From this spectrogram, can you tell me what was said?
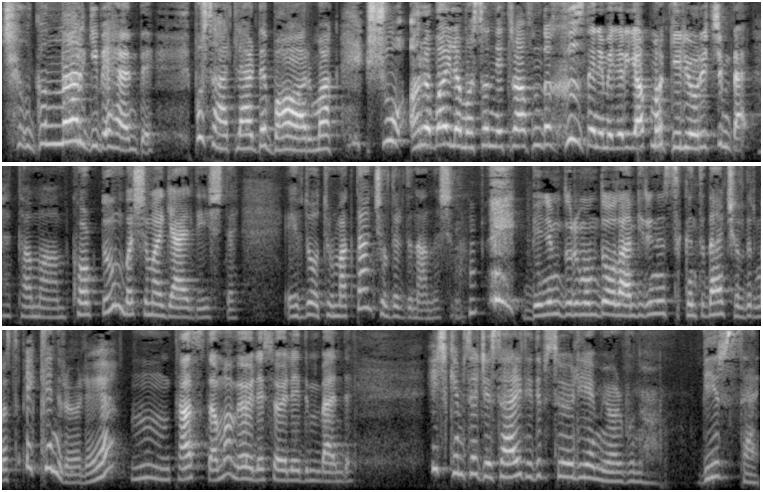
Çılgınlar gibi hem de. Bu saatlerde bağırmak, şu arabayla masanın etrafında hız denemeleri yapmak geliyor içimden. Ha, tamam korktuğum başıma geldi işte. Evde oturmaktan çıldırdın anlaşılan. Benim durumumda olan birinin sıkıntıdan çıldırması beklenir öyle ya. Hmm, tas tamam öyle söyledim ben de. Hiç kimse cesaret edip söyleyemiyor bunu. Bir sen.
